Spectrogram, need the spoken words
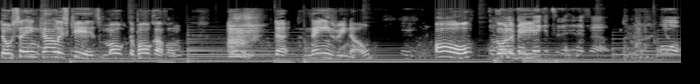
those same college kids, the bulk of them, the names we know. All The going to be make it to the NFL or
